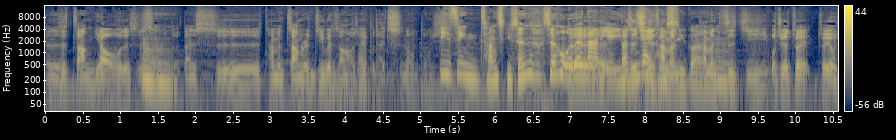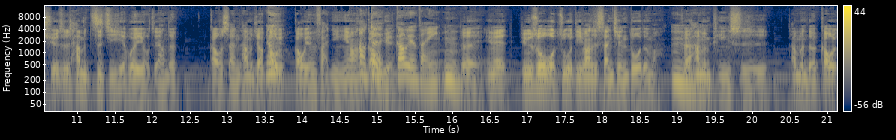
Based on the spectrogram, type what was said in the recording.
可能是藏药或者是什么的。嗯嗯但是他们藏人基本上好像也不太吃那种东西。毕竟长期生 生活在那里，也对但是其实他。们他们嗯自己，我觉得最最有趣的是，他们自己也会有这样的高山，他们叫高、哦高原反应，因为它哦，对，是高原。高原反应，嗯对，因为比如说我住的地方是三千多的嘛，嗯可是他们平时他们的高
